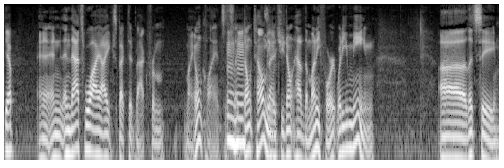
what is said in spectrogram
Yep. and and, and that's why I expect it back from my own clients. It's like, don't tell me Same. that you don't have the money for it. What do you mean? Uh, let's see.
